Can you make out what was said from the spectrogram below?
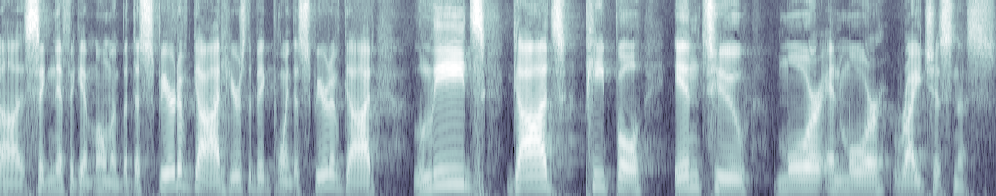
uh, significant moment. But the Spirit of God, here's the big point the Spirit of God leads God's people into more and more righteousness.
